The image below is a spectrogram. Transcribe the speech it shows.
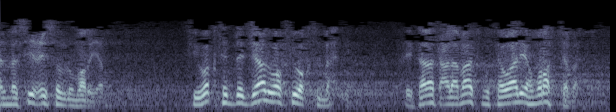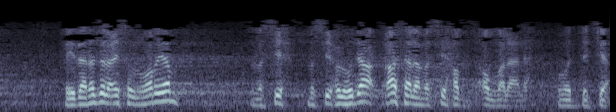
المسيح عيسى بن مريم. في وقت الدجال وفي وقت المهدي. في ثلاث علامات متوالية مرتبة فإذا نزل عيسى بن مريم المسيح مسيح الهدى قاتل مسيح الضلالة هو الدجال.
